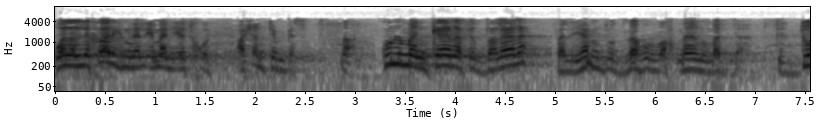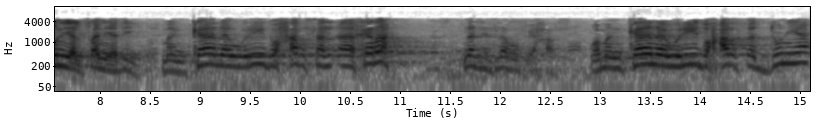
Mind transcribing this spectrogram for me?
ولا اللي خارج من الإيمان يدخل عشان تنبسط. نعم. كل من كان في الضلالة فليمدد له الرحمن مدا. في الدنيا الفانية دي من كان يريد حرث الآخرة نزد له في حرث ومن كان يريد حرث الدنيا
